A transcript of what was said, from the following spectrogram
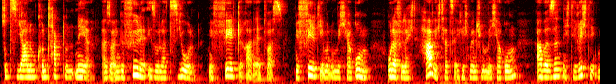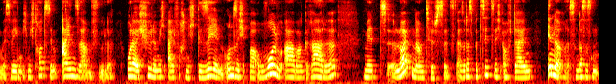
sozialem Kontakt und Nähe, also ein Gefühl der Isolation. Mir fehlt gerade etwas, mir fehlt jemand um mich herum oder vielleicht habe ich tatsächlich Menschen um mich herum, aber sind nicht die richtigen, weswegen ich mich trotzdem einsam fühle. Oder ich fühle mich einfach nicht gesehen, unsichtbar, obwohl du aber gerade mit äh, Leuten am Tisch sitzt. Also das bezieht sich auf dein Inneres und das ist ein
